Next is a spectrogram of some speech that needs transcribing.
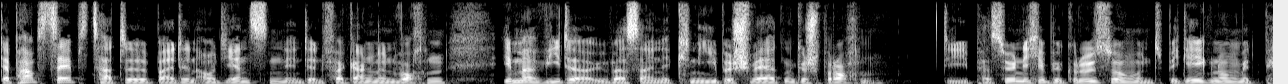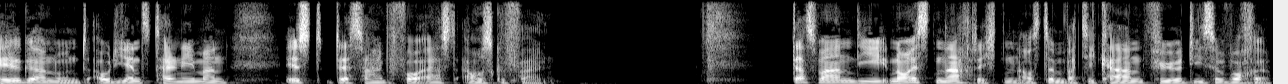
Der Papst selbst hatte bei den Audienzen in den vergangenen Wochen immer wieder über seine Kniebeschwerden gesprochen. Die persönliche Begrüßung und Begegnung mit Pilgern und Audienzteilnehmern ist deshalb vorerst ausgefallen. Das waren die neuesten Nachrichten aus dem Vatikan für diese Woche.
